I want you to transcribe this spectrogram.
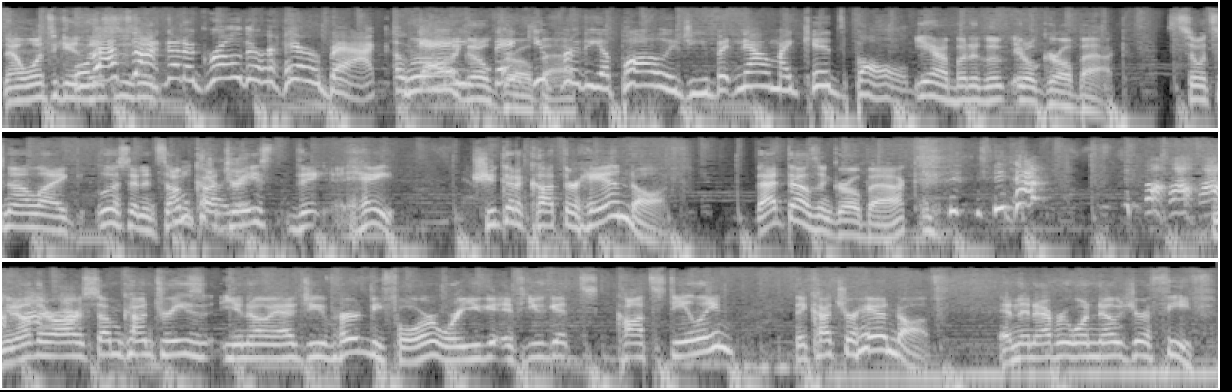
Now, once again, well, this that's is not a- going to grow their hair back. Okay, Well, it'll thank grow you back. for the apology, but now my kid's bald. Yeah, but it'll, it'll grow back. So it's not like, listen, in some me tell you. countries, they, hey, she could have cut their hand off. That doesn't grow back. you know, there are some countries, you know, as you've heard before, where you get, if you get caught stealing, they cut your hand off. And then everyone knows you're a thief.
